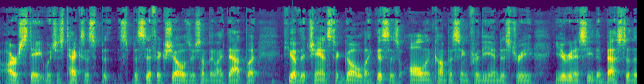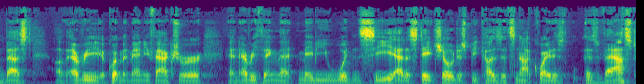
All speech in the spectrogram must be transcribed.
our state which is texas spe- specific shows or something like that. But if you have the chance to go like this is all encompassing for the industry. You're going to see the best of the best of every equipment manufacturer and everything that maybe you wouldn't see at a state show just because it's not quite as as vast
